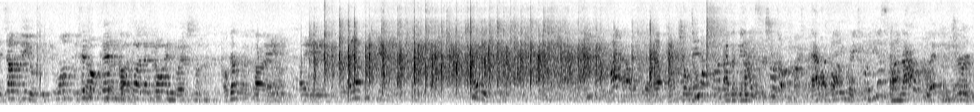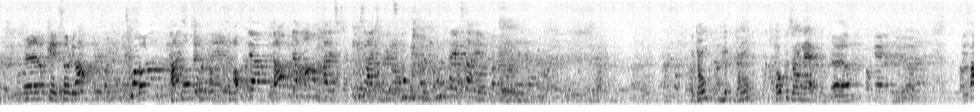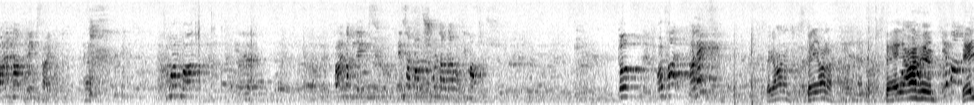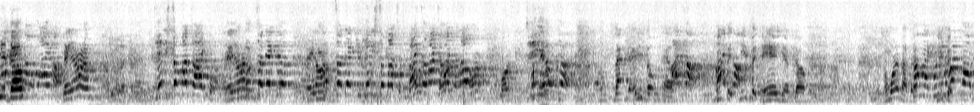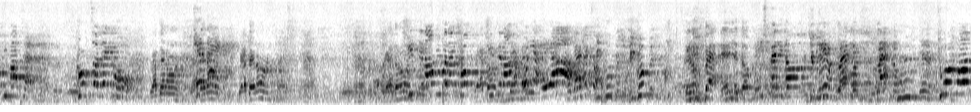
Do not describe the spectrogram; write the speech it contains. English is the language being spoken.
It's sorry, up to you. If you want, we It's okay because I let go anyways. Okay. I, Uh, okay, sorry. Sorry. Auf der, da wo der Arm am Hals, die Seite willst du, du fällst dahin. But don't, don't focus on that. Okay. Wir fallen nach links, Heiko. Touren mal. Fallen nach links. Hinterkopf, Schultern dann auf die Matte. Stay on him. Stay on him. Stay on him. There you go. Stay on him. Dreh dich zur Matte, Heiko. Stay on him. Guck zur Decke. Stay on him. Guck zur Decke, dreh dich zur Matte. Weiter, weiter, weiter, lauf. Work. Dreh die Hüfte. Flat. There you go. Al. Weiter, Keep it, weiter. keep it. There you go. Don't worry about that. Heiko, den Keep it. Rücken auf die Matte. Guck zur Decke hoch. Grab that arm. Grab that arm. Grab that arm. Grab the arm. Schieb den Arm über deinen Kopf. Grab Schieb den the Arm. arm. Oh ja, ja. Weiter. Keep moving. Stay on his back. There you go. Mehr die Daumen. You can flatten him. Flatten. Yeah. Two on one.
